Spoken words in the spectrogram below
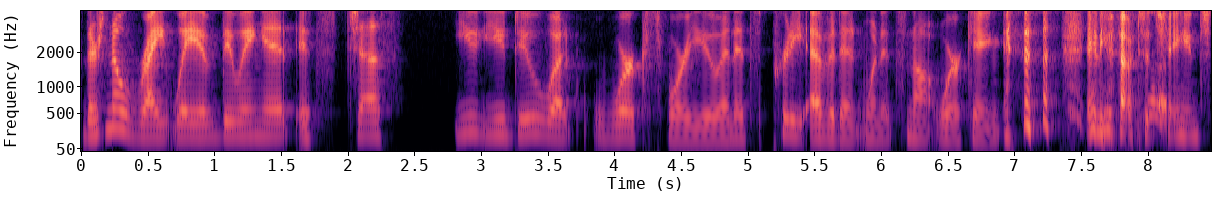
there's no right way of doing it. It's just you you do what works for you and it's pretty evident when it's not working and you have to yeah. change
